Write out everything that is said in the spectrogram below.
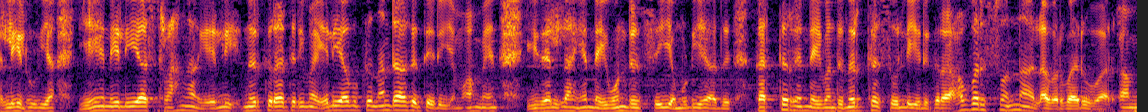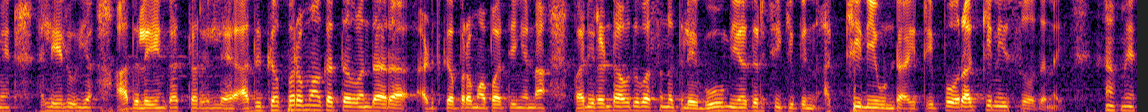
எலிலூயா ஏன் எலியா ஸ்ட்ராங்காக எலி நிற்கிறார் தெரியுமா? எலியாவுக்கு நன்றாக தெரியும். ஆமேன். இதெல்லாம் என்னை ஒன்றும் செய்ய முடியாது. கர்த்தர் என்னை வந்து நிற்க சொல்லி இருக்கிறார் அவர் சொன்னால் அவர் வருவார். ஆமேன். எலிலூயா அதுலேயும் கர்த்தர் இல்லை. அதுக்கப்புறமா கர்த்தர் வந்தாரா? அதுக்கப்புறமா பார்த்தீங்கன்னா பன்னிரெண்டாவது வசனத்திலே பூமி அதிர்ச்சிக்கு பின் அக்கினி உண்டாயிற்று. இப்போ ஒரு அக்கினி சோதனை. ஆமே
